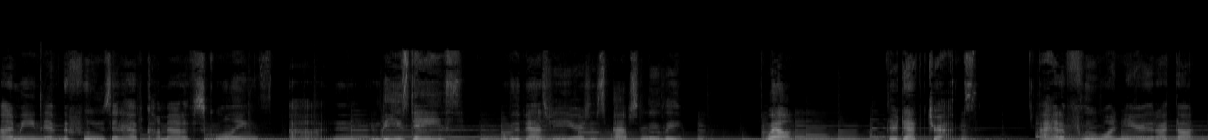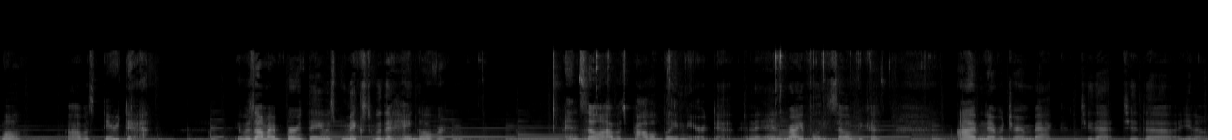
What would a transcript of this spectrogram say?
I mean, the flus that have come out of schoolings uh, these days, over the past few years, is absolutely, well, they're death traps. I had a flu one year that I thought, well, I was near death. It was on my birthday, it was mixed with a hangover. And so I was probably near death. And, and rightfully so, because I've never turned back to that, to the, you know,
